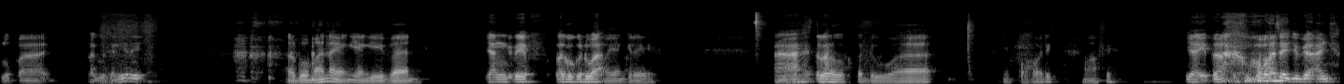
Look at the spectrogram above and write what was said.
lupa lagu sendiri. album mana yang yang Given Yang Grief lagu kedua. oh yang Grave Nah, Habis itu itulah. lagu kedua ini pohodik maaf ya Ya itu apa saya juga anjir.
